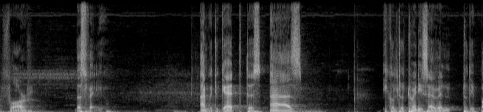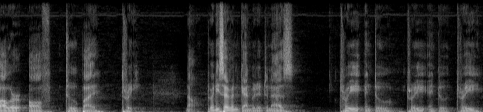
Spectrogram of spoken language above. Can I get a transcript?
for this value I'm going to get this as equal to 27 to the power of 2 by 3 now 27 can be written as 3 into 3 into 3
